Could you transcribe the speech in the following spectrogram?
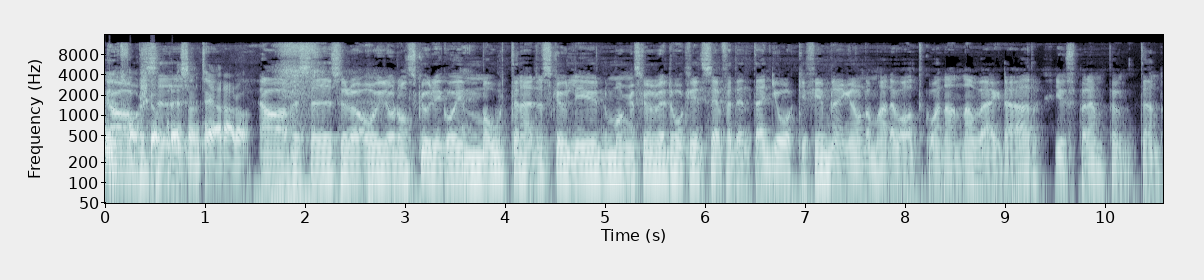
utforska ja, och presentera då. Ja, precis. Och, och, de skulle gå emot den här. Den skulle ju, många skulle väl då kritisera för att det inte är en Joker-film längre om de hade valt att gå en annan väg där. Just på den punkten.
